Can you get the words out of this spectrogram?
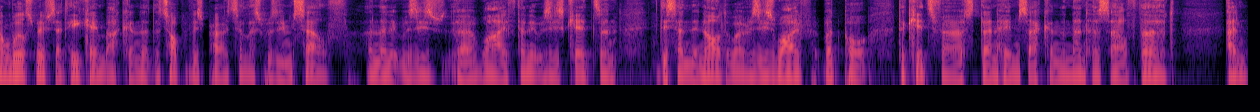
And Will Smith said he came back, and at the top of his priority list was himself, and then it was his uh, wife, then it was his kids, and descending order. Whereas his wife had put the kids first, then him second, and then herself third. And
